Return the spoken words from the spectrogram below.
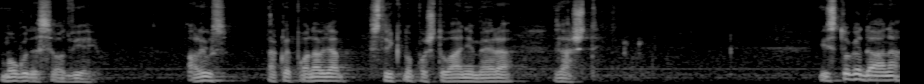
mogu da se odvijaju. Ali dakle, ponavljam, striktno poštovanje mera zaštite. Istoga dana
